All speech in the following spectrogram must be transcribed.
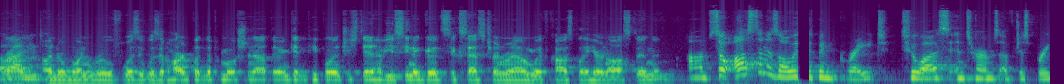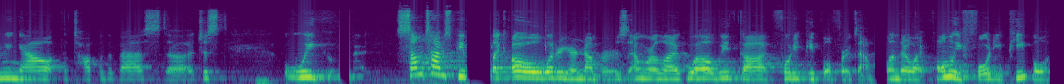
um, Right. under one roof. Was it was it hard putting the promotion out there and getting people interested? Have you seen a good success turnaround with cosplay here in Austin? And Um, so Austin has always been great to us in terms of just bringing out the top of the best. Uh, just we sometimes people like, oh, what are your numbers? And we're like, well, we've got 40 people, for example, and they're like, only 40 people.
